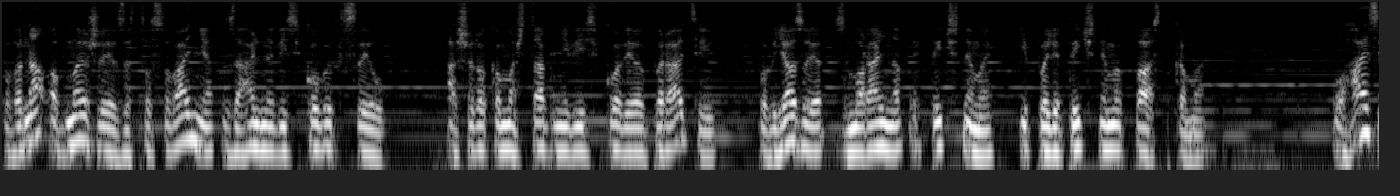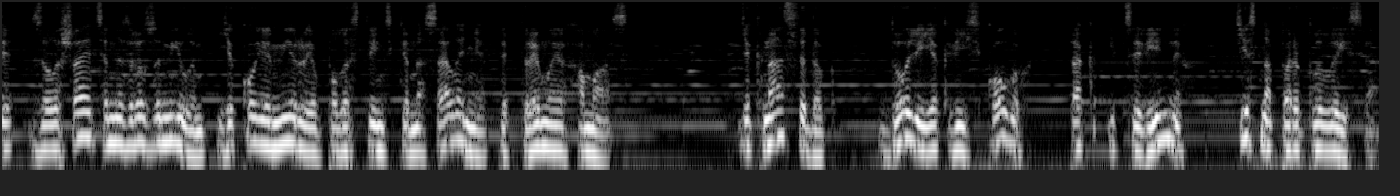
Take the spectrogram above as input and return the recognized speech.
Вона обмежує застосування загальновійськових сил, а широкомасштабні військові операції пов'язує з морально-етичними і політичними пастками. У Газі залишається незрозумілим, якою мірою палестинське населення підтримує Хамас. Як наслідок, долі як військових, так і цивільних тісно переплилися.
